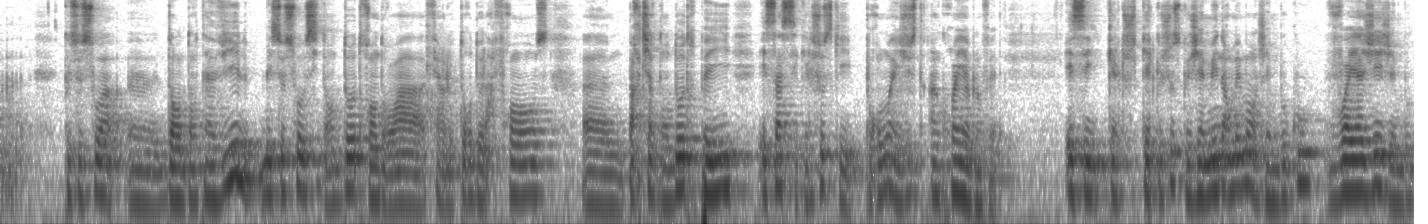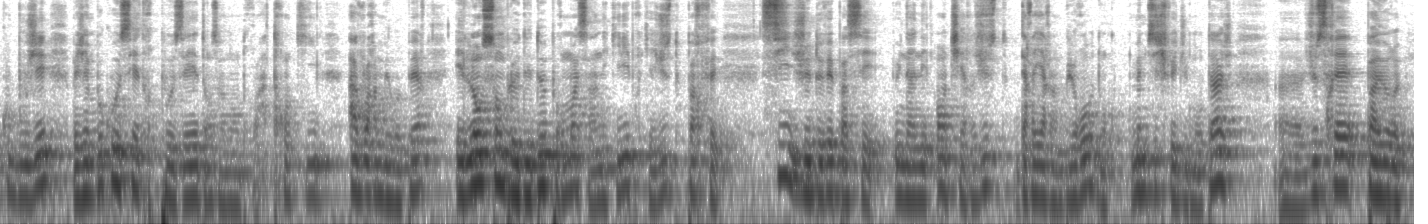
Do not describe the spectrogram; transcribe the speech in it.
que ce soit dans, dans, ta ville, mais ce soit aussi dans d'autres endroits, faire le tour de la France, euh, partir dans d'autres pays. Et ça, c'est quelque chose qui, pour moi, est juste incroyable en fait. Et c'est quelque chose que j'aime énormément. J'aime beaucoup voyager, j'aime beaucoup bouger, mais j'aime beaucoup aussi être posé dans un endroit tranquille, avoir mes repères. Et l'ensemble des deux, pour moi, c'est un équilibre qui est juste parfait. Si je devais passer une année entière juste derrière un bureau, donc même si je fais du montage, euh, je ne serais pas heureux.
